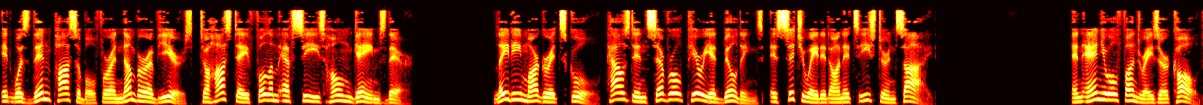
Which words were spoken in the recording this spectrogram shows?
It was then possible for a number of years, to host Fulham FC's home games there. Lady Margaret School, housed in several period buildings, is situated on its eastern side. An annual fundraiser called,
